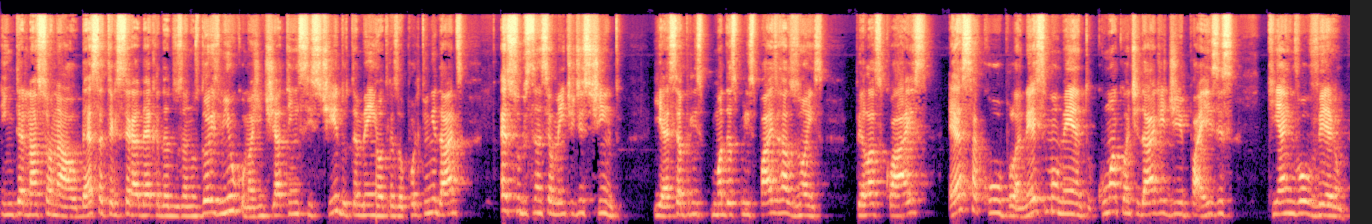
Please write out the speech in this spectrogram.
internacional dessa terceira década dos anos 2000, como a gente já tem insistido também em outras oportunidades, é substancialmente distinto. E essa é uma das principais razões pelas quais essa cúpula, nesse momento, com a quantidade de países que a envolveram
